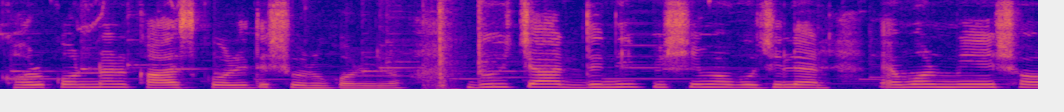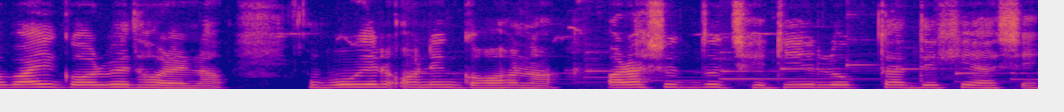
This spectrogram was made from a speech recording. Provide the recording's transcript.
ঘরকন্যার কাজ করিতে শুরু করিল। দুই চার দিনই পিসিমা বুঝিলেন, এমন মেয়ে সবাই গর্বে ধরে না। বউয়ের অনেক গহনা, পাড়াশুদ্ধ ঝেঁটিয়ে লোক তা দেখে আসে।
